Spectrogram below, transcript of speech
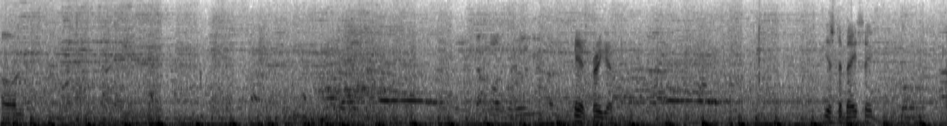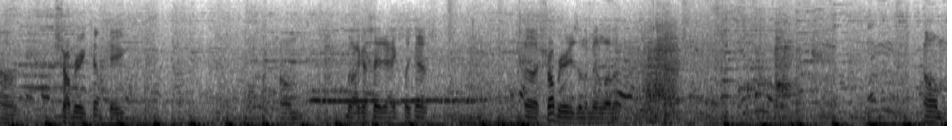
Um, yeah, it's pretty good. Just a basic uh, strawberry cupcake. Um, but like I said, it actually has uh, strawberries in the middle of it. Um,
